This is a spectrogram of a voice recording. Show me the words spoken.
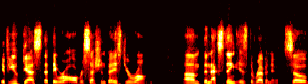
if you guess that they were all recession-based, you're wrong. Um, the next thing is the revenue. So,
